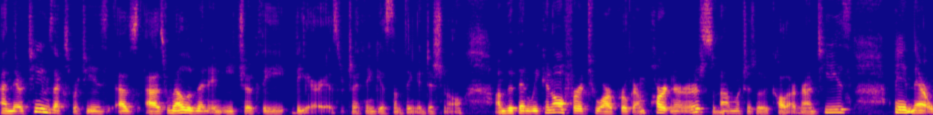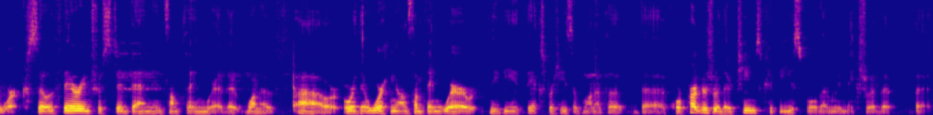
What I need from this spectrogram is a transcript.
and their team's expertise as as relevant in each of the the areas, which I think is something additional um, that then we can offer to our program partners, mm-hmm. um, which is what we call our grantees, in their work. So if they're interested then in something where that one of uh, or, or they're working on something something where maybe the expertise of one of the, the core partners or their teams could be useful, then we make sure that, that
